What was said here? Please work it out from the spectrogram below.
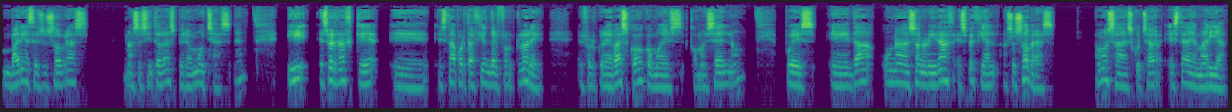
varias de sus obras, no sé si todas, pero muchas. Y es verdad que esta aportación del folclore el folclore vasco, como es, como es él, ¿no? Pues eh, da una sonoridad especial a sus obras. Vamos a escuchar esta de María.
